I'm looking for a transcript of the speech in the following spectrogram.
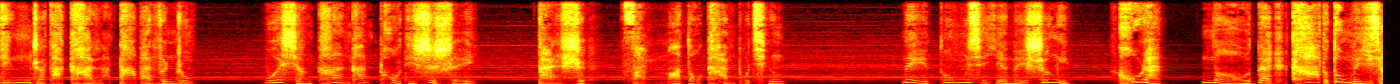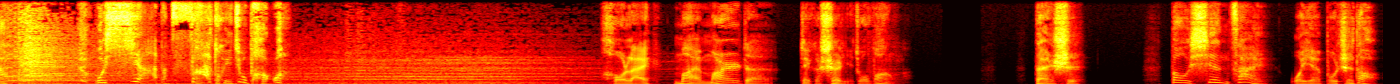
盯着他看了大半分钟。我想看看到底是谁，但是怎么都看不清。那东西也没声音，忽然脑袋咔的动了一下。我吓得撒腿就跑啊！后来慢慢的，这个事儿也就忘了。但是，到现在我也不知道，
